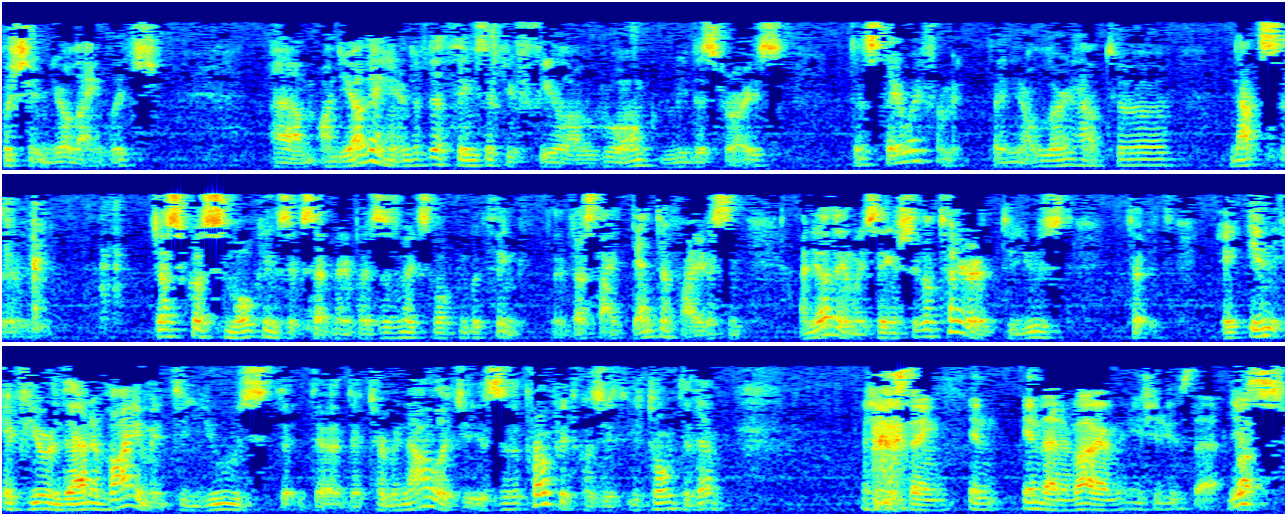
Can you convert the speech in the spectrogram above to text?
push in your language. Um, on the other hand, if the things that you feel are wrong, me destroys, then stay away from it. Then you know, learn how to not. Uh, just because smoking is accepted many places doesn't make smoking a good thing. Just identify it. And on the other hand, we're saying Shigel Torah to use to, in, if you're in that environment to use the, the, the terminology is appropriate because you, you're talking to them. Was just saying, in, in that environment, you should use that. Yes.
